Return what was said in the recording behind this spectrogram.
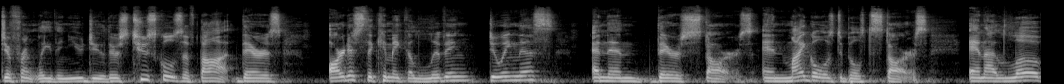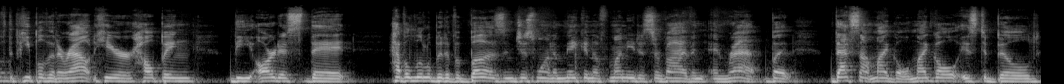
differently than you do. There's two schools of thought. There's artists that can make a living doing this, and then there's stars. And my goal is to build stars. And I love the people that are out here helping the artists that have a little bit of a buzz and just want to make enough money to survive and, and rap. But that's not my goal. My goal is to build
